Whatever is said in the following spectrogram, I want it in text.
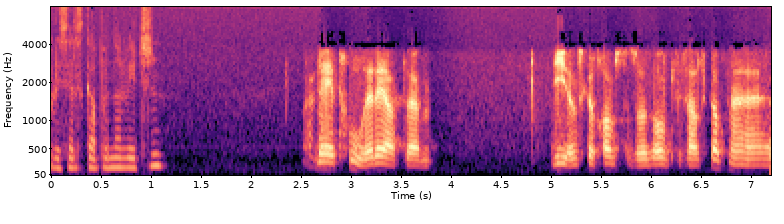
flyselskapet Norwegian? Det jeg tror er det at de ønsker å framstå som et ordentlig selskap med,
